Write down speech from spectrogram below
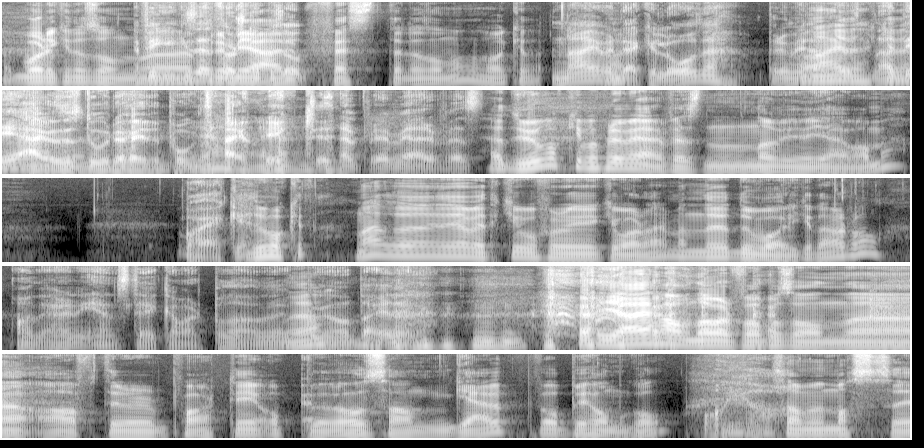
Var det ikke noe sånn eh, premierefest eller noe sånt? Det det? Nei, men det er ikke lov, det. Premiere. Nei, Nei, det er ikke det, det. er jo det store høydepunktet. Ja, er jo egentlig den premierefesten. Ja, du var ikke på premierefesten når vi, jeg var med. Var jeg ikke? Du var ikke det? Nei, det, jeg vet ikke hvorfor du ikke var der, men det, du var ikke der fall. Å, det er den eneste jeg ikke har vært på. Da. Det er Ja. av deg, det. Jeg havna i hvert fall på sånn uh, afterparty oppe hos han Gaup oppe i Holmenkollen. Oh, ja. Sammen med masse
